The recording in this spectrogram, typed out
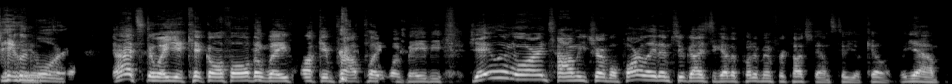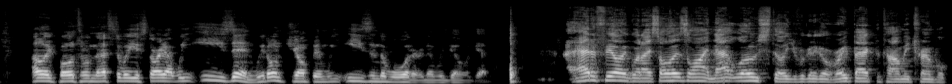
Jaylen Moore. That's the way you kick off all the way fucking prop playbook, baby. Jaylen Warren, Tommy Tremble. Parlay them two guys together, put them in for touchdowns too. You'll kill it. But yeah, I like both of them. That's the way you start out. We ease in. We don't jump in. We ease in the water, and then we go again. I had a feeling when I saw his line that low still, you were going to go right back to Tommy Tremble.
